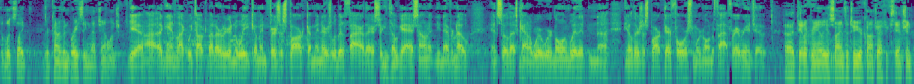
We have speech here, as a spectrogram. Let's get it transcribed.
it looks like they're kind of embracing that challenge. Yeah, I, again, like we talked about earlier in the week, I mean, if there's a spark, I mean, there's a little bit of fire there, so you mm-hmm. throw gas on it and you never know. And so that's kind of where we're going with it. And, uh, you know, there's a spark there for us, and we're going to fight for every inch of it. Uh, Taylor Cornelius signs a two year contract extension.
